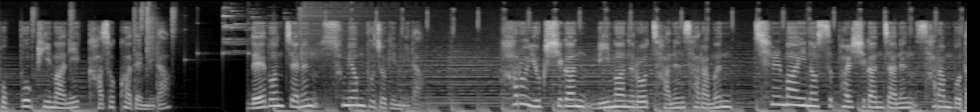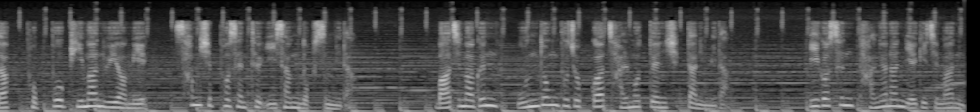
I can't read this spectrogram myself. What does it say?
복부 비만이 가속화됩니다. 네 번째는 수면 부족입니다. 하루 6시간 미만으로 자는 사람은 7-8시간 자는 사람보다 복부 비만 위험이 30% 이상 높습니다. 마지막은 운동 부족과 잘못된 식단입니다. 이것은 당연한 얘기지만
